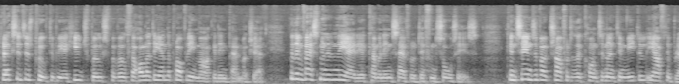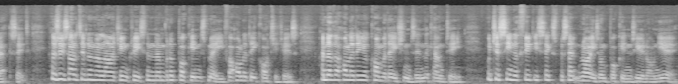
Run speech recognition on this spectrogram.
Brexit has proved to be a huge boost for both the holiday and the property market in Pembrokeshire, with investment in the area coming in several different sources. Concerns about travel to the continent immediately after Brexit has resulted in a large increase in the number of bookings made for holiday cottages and other holiday accommodations in the county, which has seen a 36% rise on bookings year on year.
